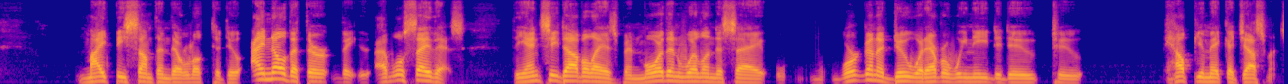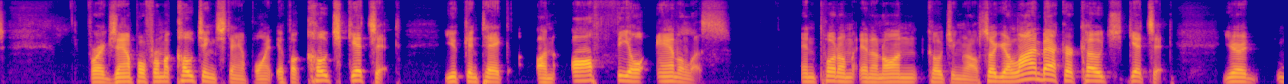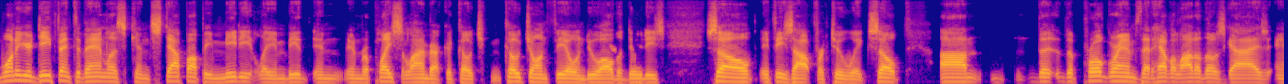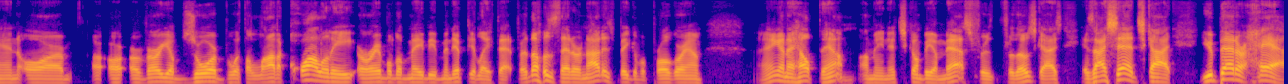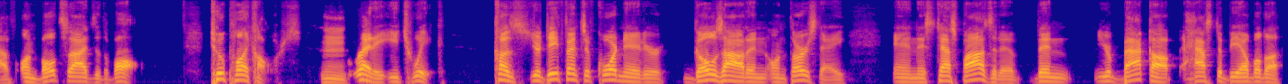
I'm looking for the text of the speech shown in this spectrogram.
might be something they'll look to do. I know that they're. They, I will say this: the NCAA has been more than willing to say we're going to do whatever we need to do to help you make adjustments. For example, from a coaching standpoint, if a coach gets it, you can take an off-field analyst and put them in an on coaching role. So your linebacker coach gets it. Your one of your defensive analysts can step up immediately and be and, and replace the linebacker coach, can coach on field and do all the duties. So if he's out for two weeks. So um, the the programs that have a lot of those guys and are, are are very absorbed with a lot of quality are able to maybe manipulate that. For those that are not as big of a program, ain't going to help them. I mean, it's going to be a mess for, for those guys. As I said, Scott, you better have on both sides of the ball two play callers mm. ready each week because your defensive coordinator goes out and on Thursday and is test positive, then your backup has to be able to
